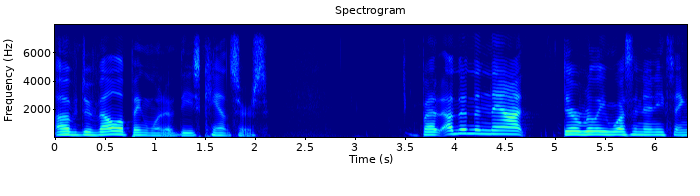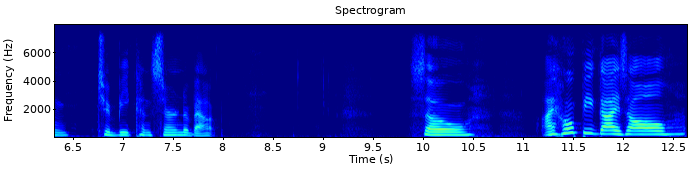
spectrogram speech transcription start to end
of developing one of these cancers. But other than that, there really wasn't anything to be concerned about. So I hope you guys all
